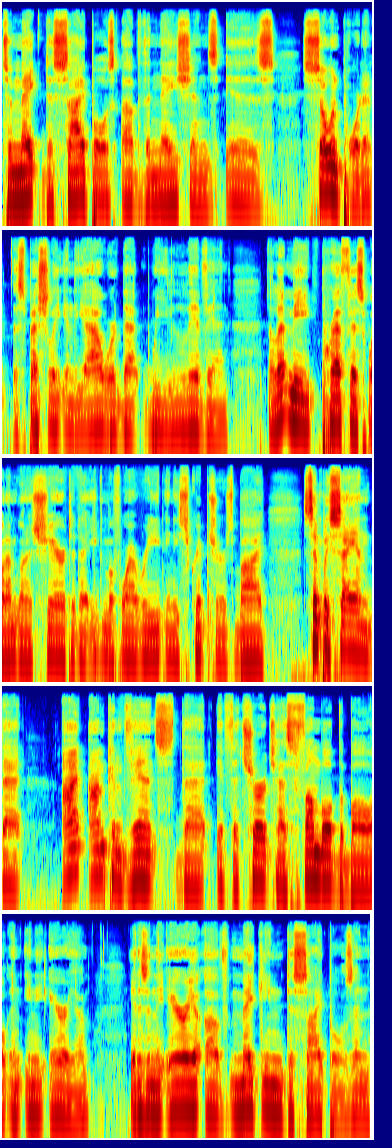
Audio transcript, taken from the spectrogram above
to make disciples of the nations is so important, especially in the hour that we live in. Now, let me preface what I'm going to share today, even before I read any scriptures, by simply saying that I, am convinced that if the church has fumbled the ball in any area, it is in the area of making disciples. And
